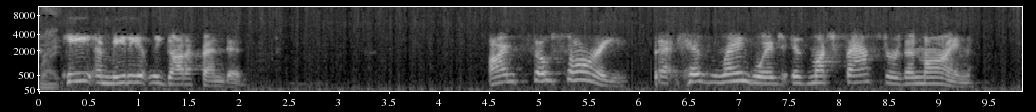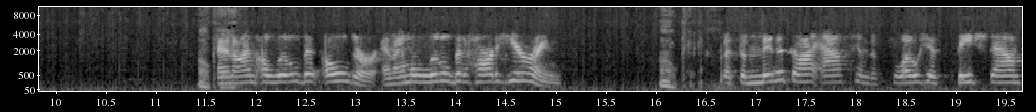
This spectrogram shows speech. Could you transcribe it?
Right. He immediately got offended. I'm so sorry that his language is much faster than mine. Okay. And I'm a little bit older and I'm a little bit hard of hearing. okay. But the minute that I asked him to slow his speech down,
